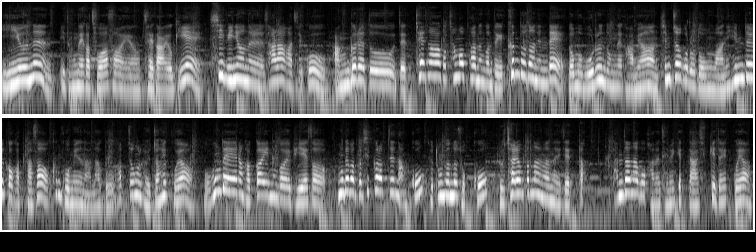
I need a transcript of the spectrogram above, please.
이유는 이 동네가 좋아서예요. 제가 여기에 12년을 살아가지고 안 그래도 이제 퇴사하고 창업하는 건 되게 큰 도전인데 너무 모르는 동네 가면 심적으로 너무 많이 힘들 것 같아서 큰 고민은 안 하고 합정을 결정했고요. 뭐 홍대랑 가까이 있는 거에 비해서 홍대만큼 시끄럽지는 않고 교통편도 좋고 그리고 촬영 끝나면 이제 딱 한잔하고 가면 재밌겠다 싶기도 했고요.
